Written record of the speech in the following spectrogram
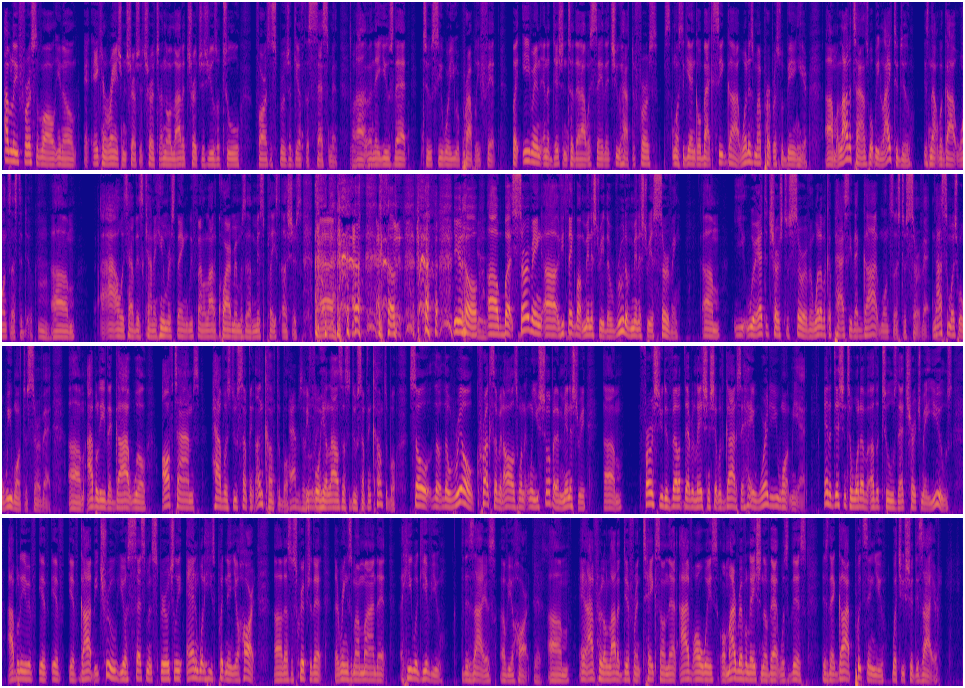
I believe, first of all, you know, it, it can range from church to church. I know a lot of churches use a tool as far as a spiritual gift assessment, uh, and they use that to see where you would properly fit. But even in addition to that, I would say that you have to first, once again, go back, seek God. What is my purpose for being here? Um, a lot of times, what we like to do is not what God wants us to do. Um, I always have this kind of humorous thing. We found a lot of choir members that are misplaced ushers. you know, uh, but serving, uh, if you think about ministry, the root of ministry is serving. Um, you, we're at the church to serve in whatever capacity that God wants us to serve at, not so much what we want to serve at. Um, I believe that God will oftentimes have us do something uncomfortable Absolutely. before He allows us to do something comfortable. So the the real crux of it all is when when you show up at a ministry. Um, first, you develop that relationship with God and say, "Hey, where do you want me at?" in addition to whatever other tools that church may use. I believe if if if, if God be true, your assessment spiritually and what He's putting in your heart. Uh, that's a scripture that that rings in my mind that He would give you the desires of your heart. Yes. Um, and I've heard a lot of different takes on that. I've always, or my revelation of that was this: is that God puts in you what you should desire.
